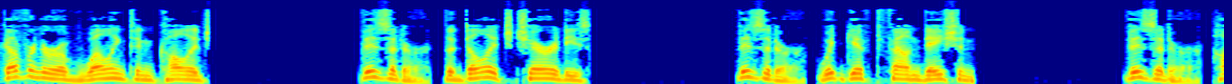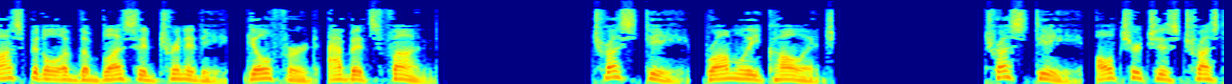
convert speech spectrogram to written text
Governor of Wellington College Visitor, the Dulwich Charities Visitor, Whitgift Foundation Visitor, Hospital of the Blessed Trinity, Guildford Abbott's Fund Trustee, Bromley College. Trustee, Allchurches Trust.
